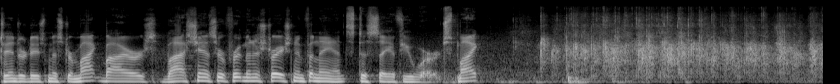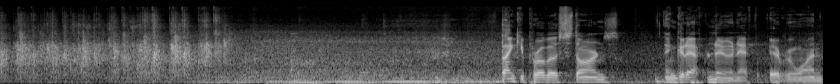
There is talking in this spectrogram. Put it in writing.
to introduce Mr. Mike Byers, Vice Chancellor for Administration and Finance, to say a few words. Mike? Thank you, Provost Starnes, and good afternoon, everyone.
